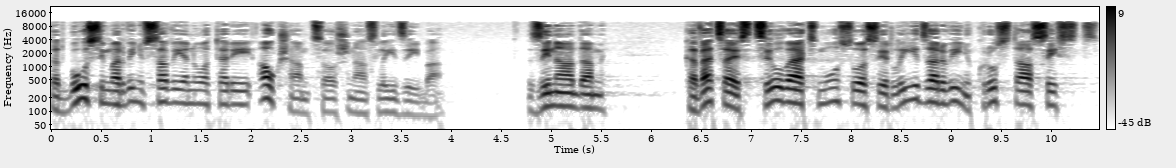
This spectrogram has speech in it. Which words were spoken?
tad būsim ar viņu savienot arī augšām celšanās līdzībā, zinādami, ka vecais cilvēks mūsos ir līdz ar viņu krustā sists,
